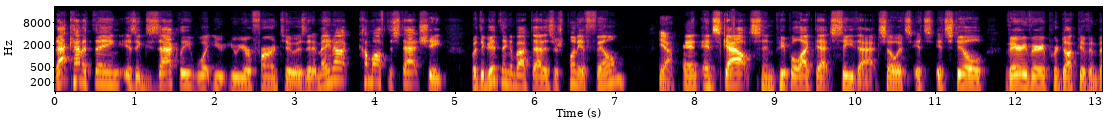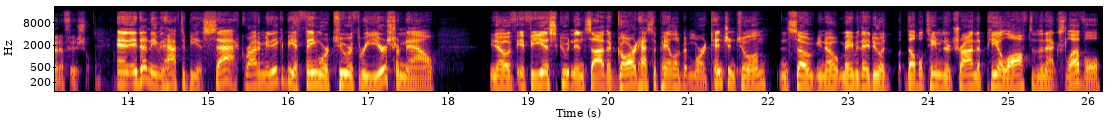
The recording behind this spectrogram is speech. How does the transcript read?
That kind of thing is exactly what you, you're referring to. Is that it may not come off the stat sheet, but the good thing about that is there's plenty of film. Yeah. and and scouts and people like that see that, so it's it's it's still very very productive and beneficial. And it doesn't even have to be a sack, right? I mean, it could be a thing where two or three years from now, you know, if, if he is scooting inside, the guard has to pay a little bit more attention to him. And so, you know, maybe they do a double team and they're trying to peel off to the next level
